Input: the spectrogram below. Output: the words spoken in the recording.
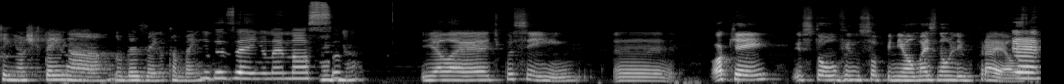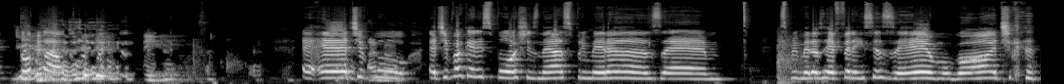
Sim, acho que tem na, no desenho também. No desenho, né? Nossa. Uhum. E ela é tipo assim. é, Ok, estou ouvindo sua opinião, mas não ligo pra ela. É, total. É, é tipo, é tipo aqueles posts, né? As primeiras, é, as primeiras referências emo, gótica.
